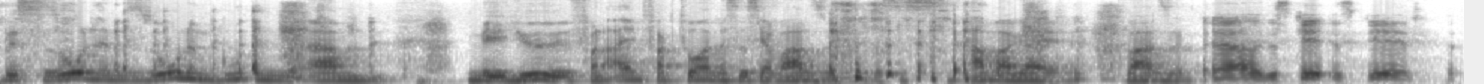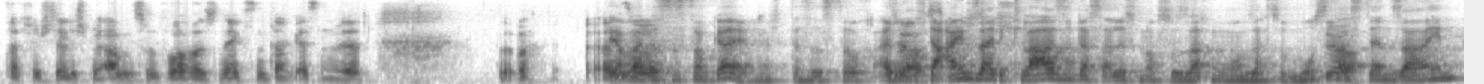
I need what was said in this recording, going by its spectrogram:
bist so in einem, so einem guten ähm, Milieu von allen Faktoren, das ist ja Wahnsinn. Das ist hammergeil. Wahnsinn. Ja, es geht, es geht. Dafür stelle ich mir abends schon vor, was ich nächsten Tag essen werde. So, also, ja, aber das ist doch geil. Das ist doch, also ja, auf der einen Seite klar sind das alles noch so Sachen, wo man sagt, so muss ja. das denn sein?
